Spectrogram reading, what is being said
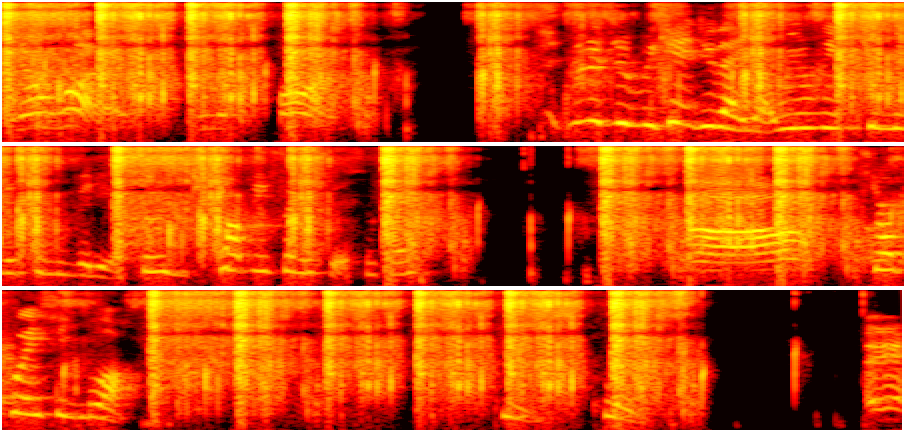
You know what? You look fun. No, no, dude. We can't do that yet. We only have two minutes in the video. So just help me finish this, okay? Aww. Start placing blocks. Please, please. Okay,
